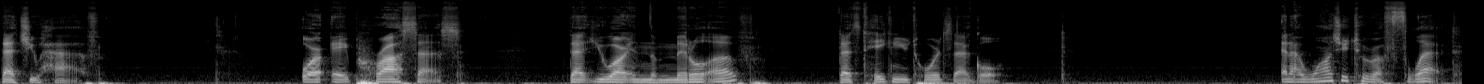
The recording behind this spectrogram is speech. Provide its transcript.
that you have or a process that you are in the middle of that's taking you towards that goal. And I want you to reflect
